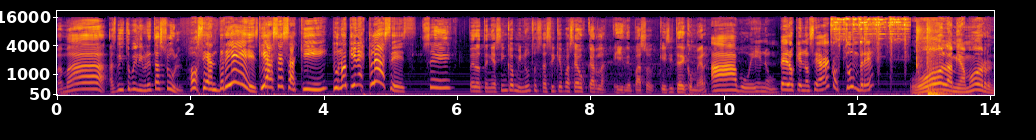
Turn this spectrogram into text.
Mamá, ¿has visto mi libreta azul? José Andrés, ¿qué haces aquí? ¿Tú no tienes clases? Sí, pero tenía cinco minutos, así que pasé a buscarla. Y de paso, ¿qué hiciste de comer? Ah, bueno. Pero que no se haga costumbre. Hola, mi amor.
